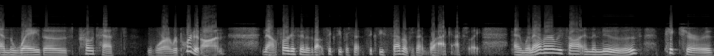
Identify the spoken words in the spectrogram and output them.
and the way those protests were reported on. Now, Ferguson is about 60%, 67% black, actually. And whenever we saw in the news pictures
